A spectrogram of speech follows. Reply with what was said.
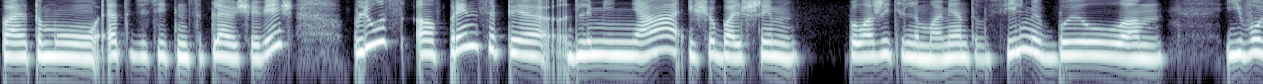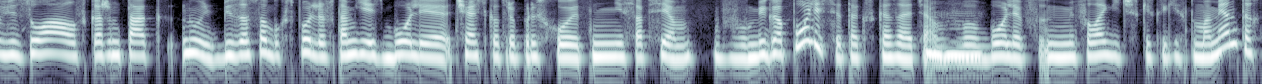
Поэтому это действительно цепляющая вещь. Плюс, э, в принципе, для меня еще большим положительным моментом в фильме был эм, его визуал, скажем так, ну, без особых спойлеров, там есть более часть, которая происходит не совсем в мегаполисе, так сказать, а mm-hmm. в более мифологических каких-то моментах.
